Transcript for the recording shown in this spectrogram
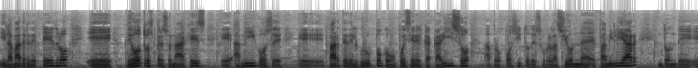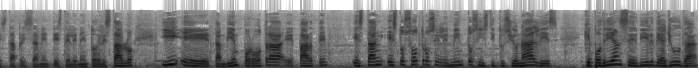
y la madre de Pedro, eh, de otros personajes, eh, amigos, parte del grupo, como puede ser el Cacarizo, a propósito de su relación familiar, donde está precisamente este elemento del establo, y también por otra parte están estos otros elementos institucionales que podrían servir de ayuda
